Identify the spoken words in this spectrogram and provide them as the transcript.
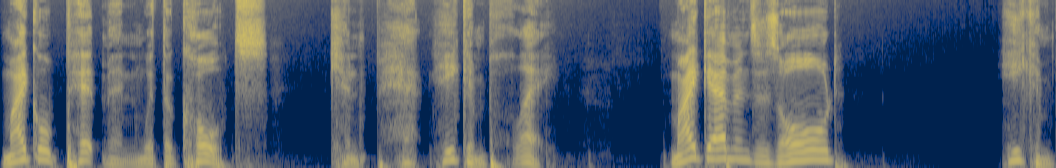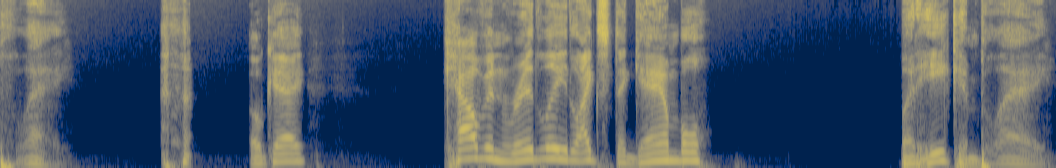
Michael Pittman with the Colts can pe- he can play. Mike Evans is old. He can play. okay? Calvin Ridley likes to gamble, but he can play.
